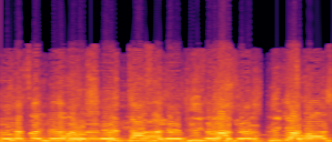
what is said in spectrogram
እየጸለየ ነው። ይታሰር፣ ይያዝ፣ ይያዝ፣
